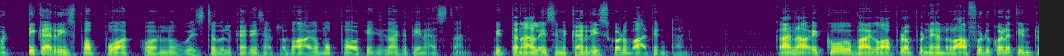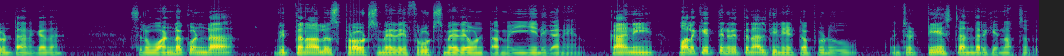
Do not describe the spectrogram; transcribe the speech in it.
వట్టి కర్రీస్ పప్పు ఆకుకూరలు వెజిటబుల్ కర్రీస్ అట్లా బాగా ముప్పావు కేజీ దాకా తినేస్తాను. విత్తనాలు వేసిన కర్రీస్ కూడా బాగా తింటాను. కానీ ఎక్కువ భాగం అప్పుడప్పుడు నేను రా ఫుడ్ కూడా తింటుంటాను కదా. అసలు వండకుండా విత్తనాలు స్ప్రౌట్స్ మీదే ఫ్రూట్స్ మీదే ఉంటా మెయిన్గా నేను. కానీ మొలకెత్తిన విత్తనాలు తినేటప్పుడు కొంచెం టేస్ట్ అందరికీ నచ్చదు.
